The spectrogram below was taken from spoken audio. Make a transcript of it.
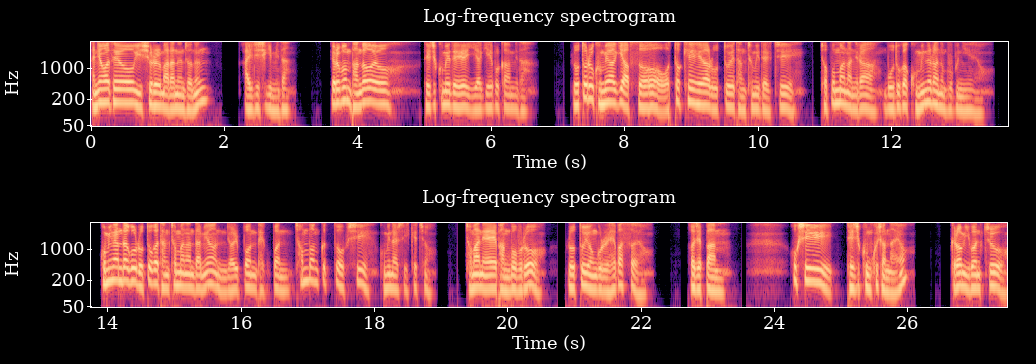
안녕하세요. 이슈를 말하는 저는 알지식입니다. 여러분 반가워요. 돼지 꿈에 대해 이야기해볼까 합니다. 로또를 구매하기 앞서 어떻게 해야 로또에 당첨이 될지 저뿐만 아니라 모두가 고민을 하는 부분이에요. 고민한다고 로또가 당첨만 한다면 10번, 100번, 1000번 끝도 없이 고민할 수 있겠죠. 저만의 방법으로 로또 연구를 해봤어요. 어젯밤 혹시 돼지 꿈 꾸셨나요? 그럼 이번 주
